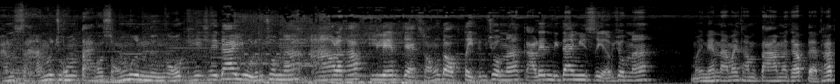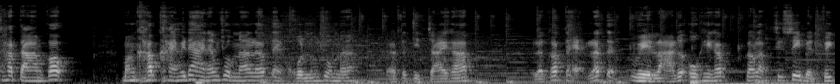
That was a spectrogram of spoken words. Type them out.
พันสามผู้ชมต่างกว่าสองหมื่นหนึ่งโอเค ใช้ได้อยู่ท่านผู้ชมนะเอาละครับกีเลนแจก 2 ดอกติดท่านผู้ชมนะ การเล่นมีได้มีเสียท่านผู้ชมนะ ไม่แนะนำให้ทำตามนะครับ แต่ถ้าถ้าตามก็บังคับใครไม่ได้นะท่านผู้ชมนะ แล้วแต่คนท่านผู้ชมนะ แล้วแต่จิตใจครับ แล้วก็แต่แล้วแต่เวลาด้วยโอเคครับสำหรับซิซี่เบ็ดฟิก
